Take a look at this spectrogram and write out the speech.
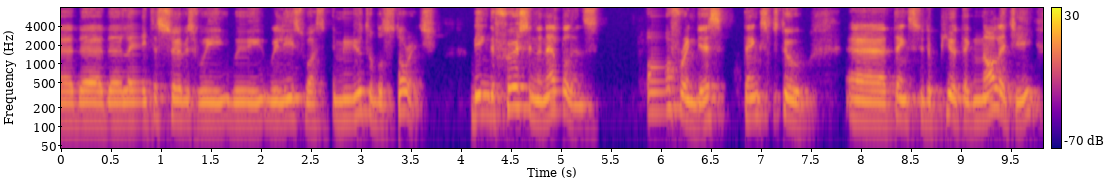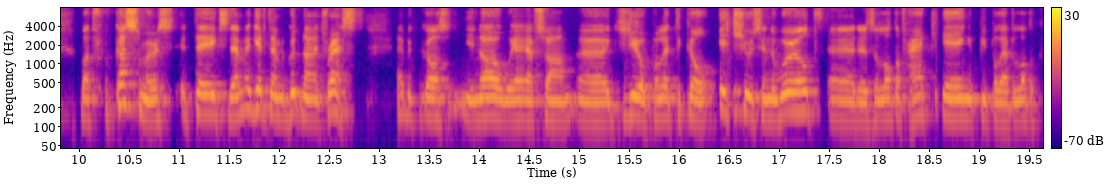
uh, the the latest service we we released was immutable storage, being the first in the Netherlands offering this thanks to uh, thanks to the pure technology. But for customers, it takes them, it gives them a good night's rest uh, because you know we have some uh, geopolitical issues in the world. Uh, there's a lot of hacking. People have a lot of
